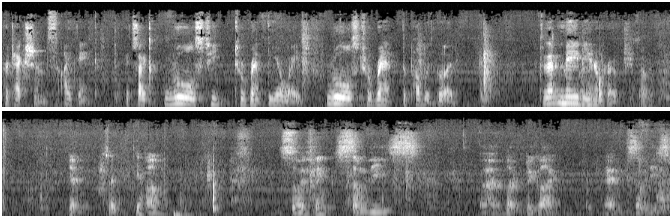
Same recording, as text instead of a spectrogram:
protections i think. It's like rules to, to rent the airwaves rules to rent the public good. So that may be an approach. Yep. So, yeah. Um, so I think some of these, uh, like the Big Lie, and some of these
